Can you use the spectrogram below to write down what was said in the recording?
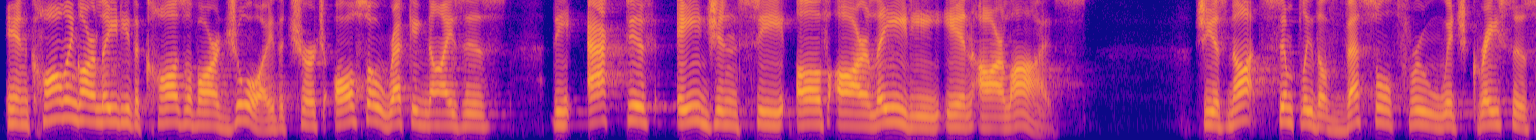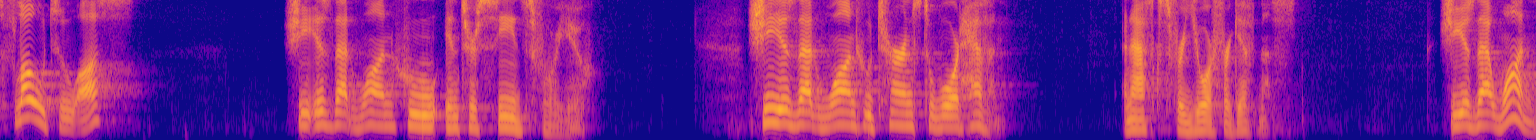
in calling Our Lady the cause of our joy, the church also recognizes the active agency of Our Lady in our lives. She is not simply the vessel through which graces flow to us. She is that one who intercedes for you. She is that one who turns toward heaven and asks for your forgiveness. She is that one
